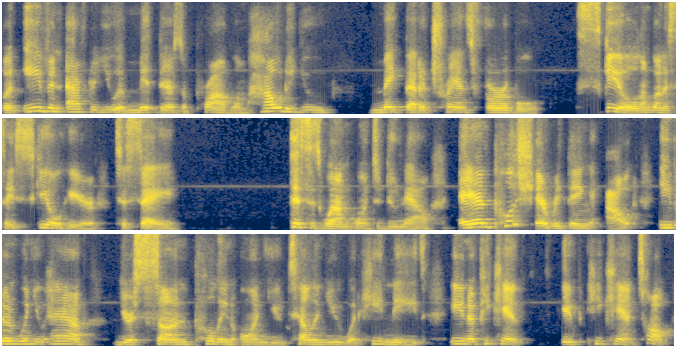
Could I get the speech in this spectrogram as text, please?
But even after you admit there's a problem how do you make that a transferable skill? I'm going to say skill here to say this is what i'm going to do now and push everything out even when you have your son pulling on you, telling you what he needs, even if he can't if he can't talk,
